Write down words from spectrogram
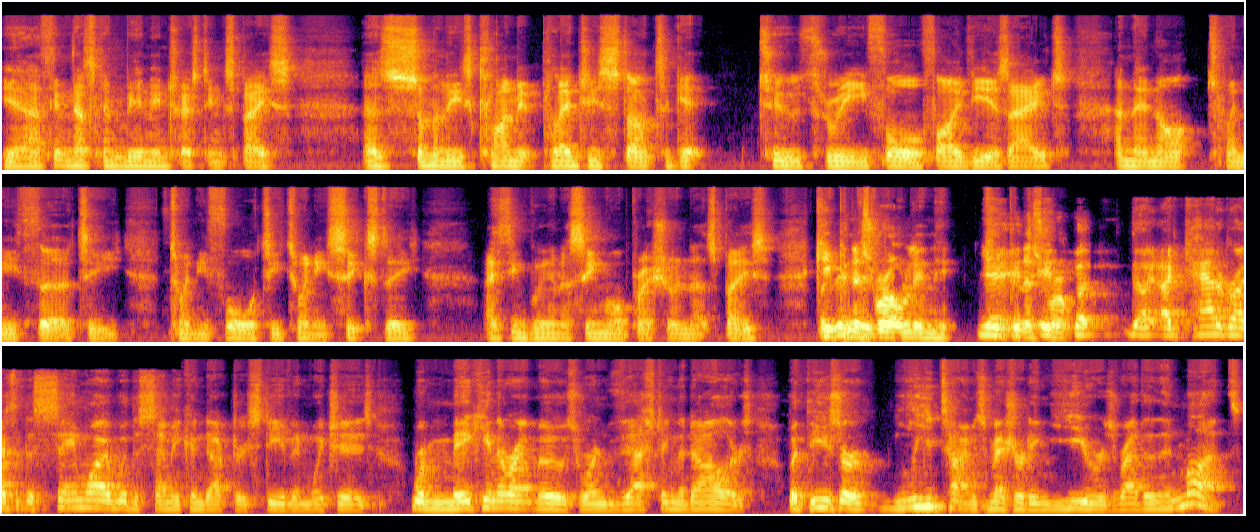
Yeah, I think that's going to be an interesting space as some of these climate pledges start to get two, three, four, five years out, and they're not 2030, 2040, 2060. I think we're going to see more pressure in that space, keeping us rolling. Yeah, keeping us ro- but I'd categorize it the same way with the semiconductor, Stephen, which is we're making the right moves, we're investing the dollars, but these are lead times measured in years rather than months.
